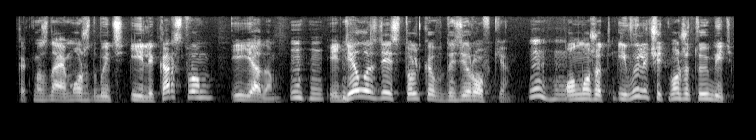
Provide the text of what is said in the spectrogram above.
как мы знаем, может быть и лекарством, и ядом. И дело здесь только в дозировке. Он может и вылечить, может и убить.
